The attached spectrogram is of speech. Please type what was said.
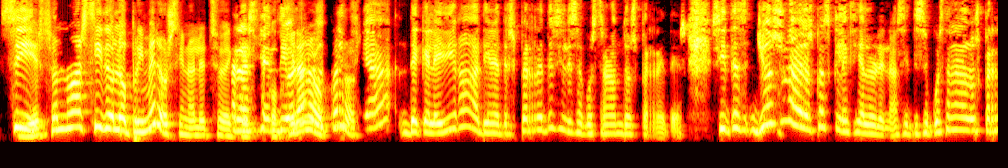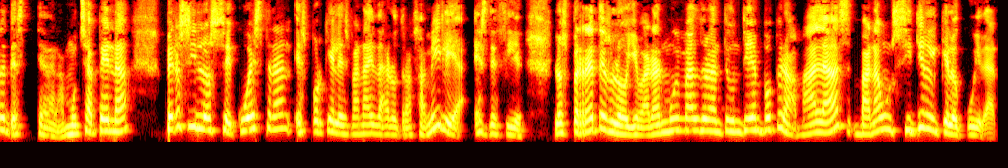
Sí. Y eso no ha sido lo primero, sino el hecho de que trascendió la noticia de que Lady Gaga tiene tres perretes y le secuestraron dos perretes. Si yo es una de las cosas que le decía a Lorena, si te secuestran a los perretes te dará mucha pena, pero si los secuestran es porque les van a dar otra familia. Es decir, los perretes lo llevarán muy mal durante un tiempo, pero a malas van a un sitio en el que lo cuidan.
